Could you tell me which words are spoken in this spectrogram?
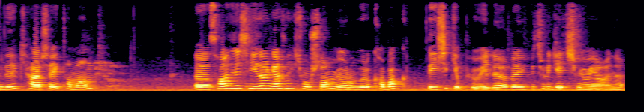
Şimdilik her şey tamam. Ee, sadece şeyden gerçekten hiç hoşlanmıyorum. Böyle kabak değişik yapıyor eli ve bir türlü geçmiyor yani.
